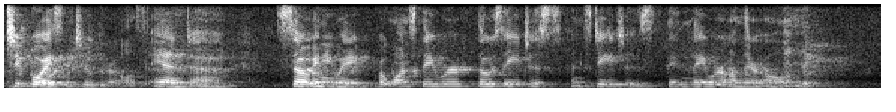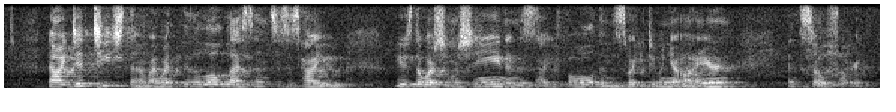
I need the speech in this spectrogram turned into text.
two boys and two girls. And uh, so, anyway, but once they were those ages and stages, then they were on their own. Now, I did teach them. I went through the little lessons. This is how you use the washing machine, and this is how you fold, and this is what you do in your iron, and so forth.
